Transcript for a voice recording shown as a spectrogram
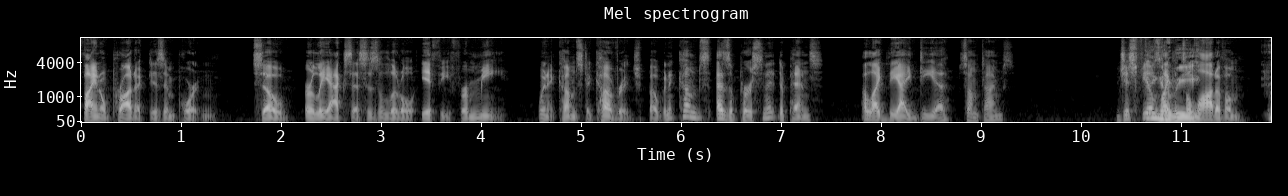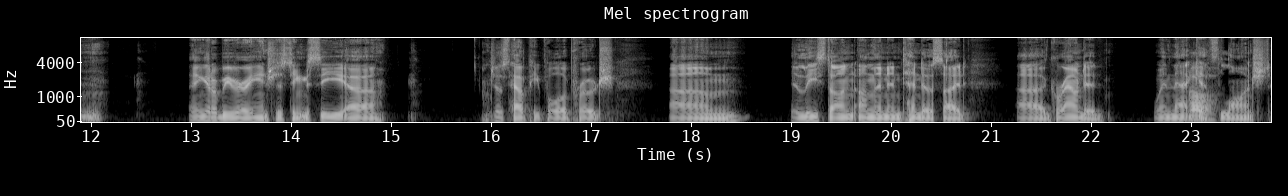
final product is important. So early access is a little iffy for me when it comes to coverage. But when it comes as a person, it depends. I like the idea sometimes. It just feels like it'll it's a lot of them. I think it'll be very interesting to see uh, just how people approach, um, at least on on the Nintendo side, uh, Grounded when that gets Oh. launched,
